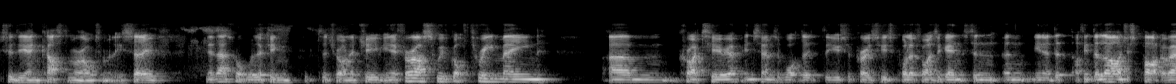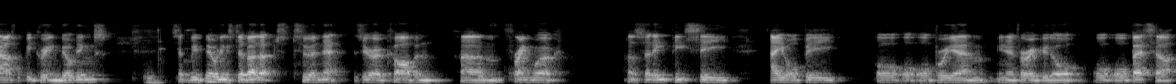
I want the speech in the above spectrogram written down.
to the end customer ultimately. So you know, that's what we're looking to try and achieve. You know, for us, we've got three main um, criteria in terms of what the, the use of proceeds qualifies against, and and you know, the, I think the largest part of ours would be green buildings. Mm. So it'll be buildings developed to a net zero carbon um, framework I said, EPC, A or B, or, or, or BREEAM, you know, very good or, or, or better.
